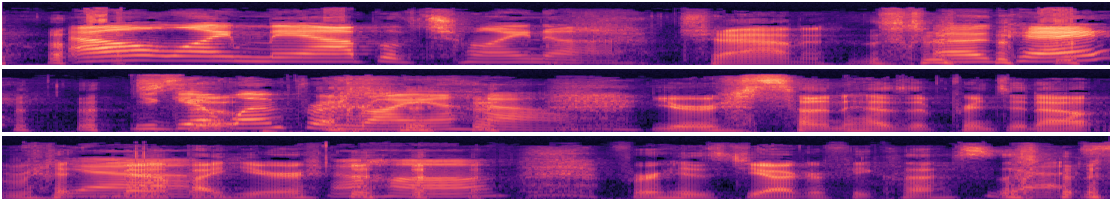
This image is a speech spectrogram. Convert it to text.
outline map of China. China. Okay? You get one from Ryan Howe. Your son has a printed out Yeah. map, I hear, Uh-huh. for his geography class. Yes.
